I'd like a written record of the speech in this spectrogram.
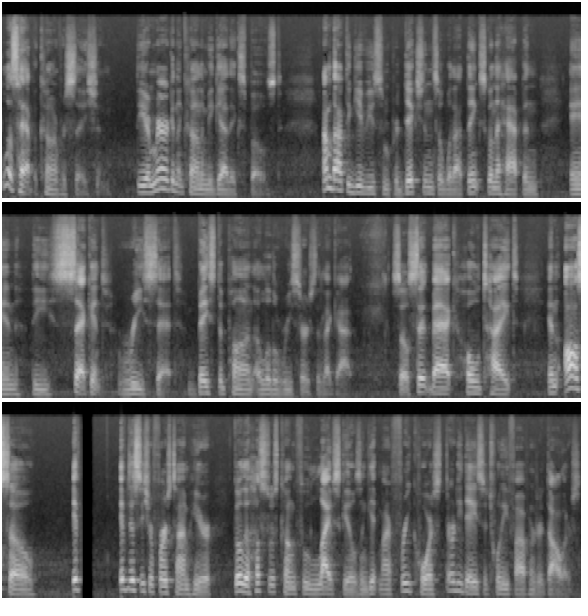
let's have a conversation. The American economy got exposed. I'm about to give you some predictions of what I think is going to happen in the second reset based upon a little research that I got. So sit back, hold tight, and also if if this is your first time here, go to Hustlers Kung Fu Life Skills and get my free course 30 days to $2500.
